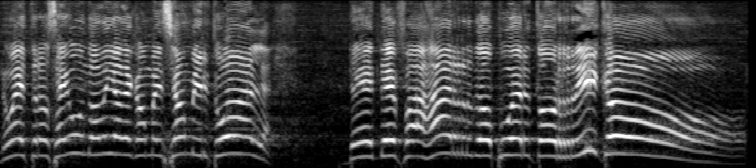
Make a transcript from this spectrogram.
Nuestro segundo día de convención virtual desde Fajardo, Puerto Rico.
